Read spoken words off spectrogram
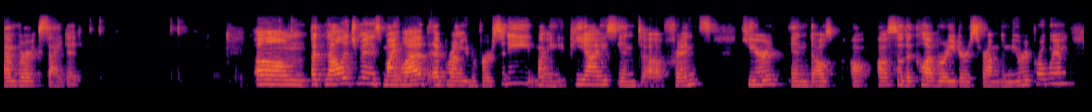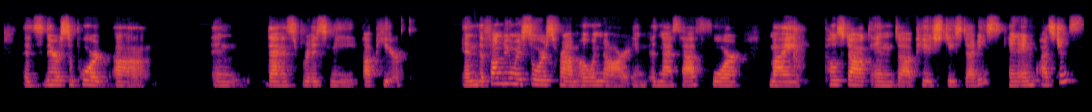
I'm very excited. Um, acknowledgement is my lab at Brown University, my PIs and uh, friends here, and also, uh, also, the collaborators from the MURI program. It's their support uh, and that has raised me up here. And the funding resource from ONR and NSF for my postdoc and uh, PhD studies. And any questions?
